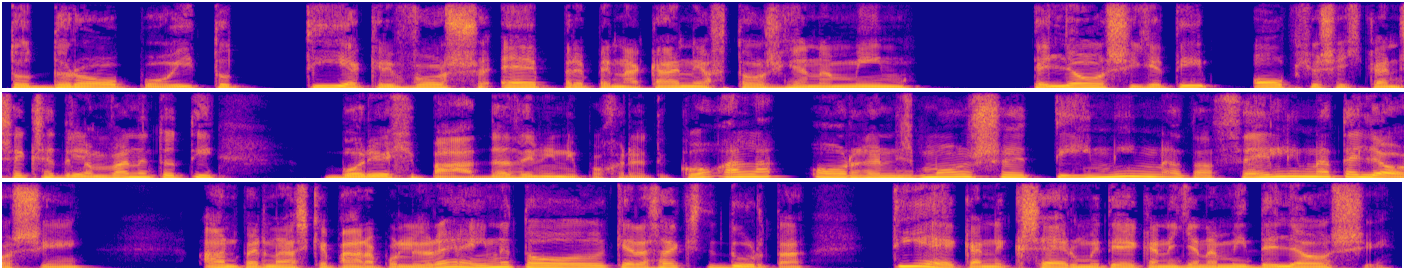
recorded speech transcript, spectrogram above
τον τρόπο ή το τι ακριβώς έπρεπε να κάνει αυτός για να μην τελειώσει; Γιατί όποιος έχει κάνει σεξ αντιλαμβάνεται ότι μπορεί όχι πάντα, δεν είναι υποχρεωτικό, αλλά ο οργανισμός ε, τίνει να τα θέλει να τελειώσει. Αν περνάς και πάρα πολύ ωραία, είναι το κερασάκι στην τούρτα. Τι έκανε, ξέρουμε τι έκανε για να μην τελειώσει;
